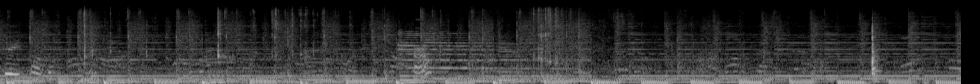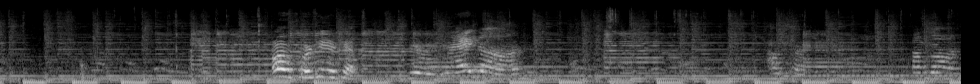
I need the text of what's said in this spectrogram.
straight. Okay. Oh, tortilla chips. You're right on. I'm sorry. I'm gone.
